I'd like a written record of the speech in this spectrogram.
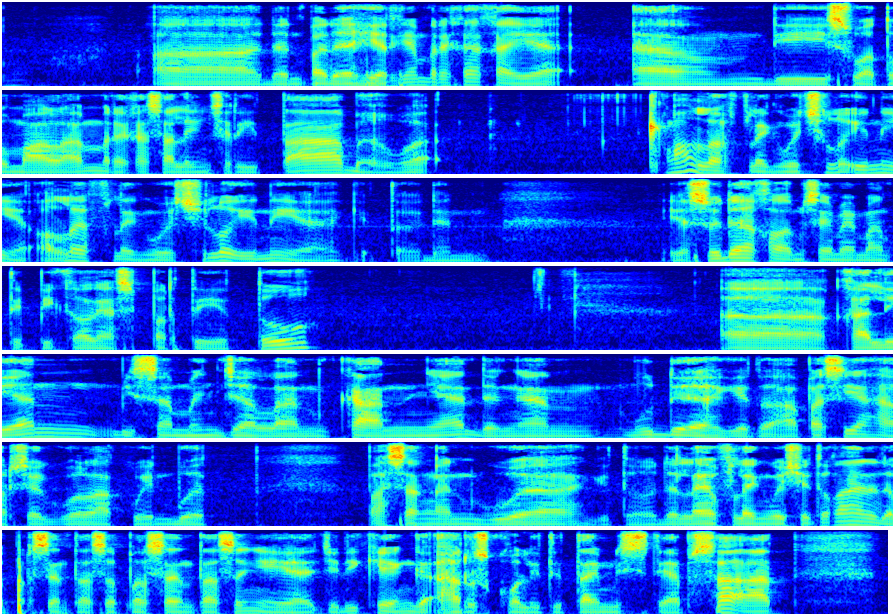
Uh, dan pada akhirnya mereka kayak um, di suatu malam mereka saling cerita bahwa oh love language lo ini ya oh love language lo ini ya gitu. Dan ya sudah kalau misalnya memang tipikalnya seperti itu uh, kalian bisa menjalankannya dengan mudah gitu. Apa sih yang harusnya gue lakuin buat pasangan gue gitu? Dan love language itu kan ada persentase persentasenya ya. Jadi kayak nggak harus quality time setiap saat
